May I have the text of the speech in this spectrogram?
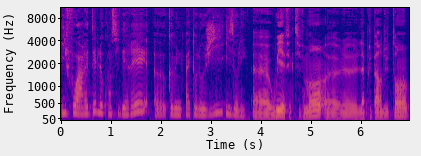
il faut arrêter de le considérer euh, comme une pathologie isolée. Euh, oui, effectivement, euh, la plupart du temps,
